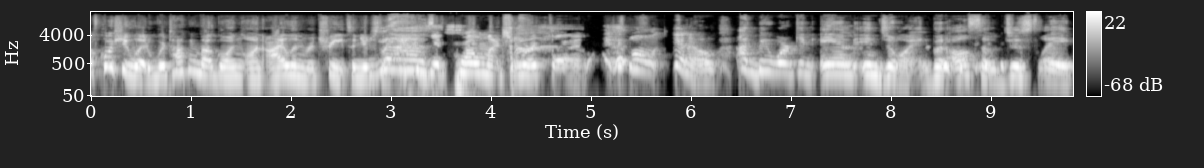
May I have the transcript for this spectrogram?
Of course you would. We're talking about going on island retreats, and you're just yes. like, I can get so much work done. well, you know, I'd be working and enjoying, but also just like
